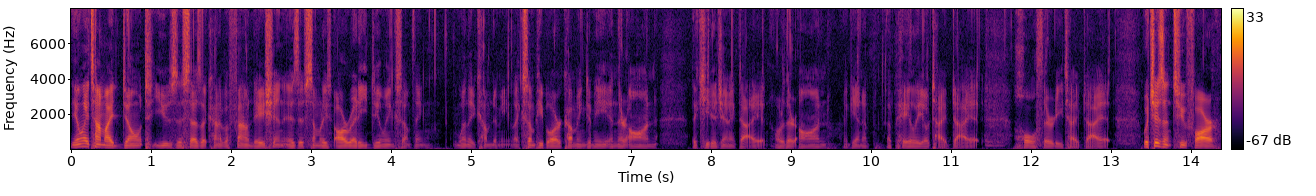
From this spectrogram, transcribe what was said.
The only time I don't use this as a kind of a foundation is if somebody's already doing something when they come to me. Like some people are coming to me and they're on the ketogenic diet or they're on again a, a paleo type diet, mm-hmm. whole 30 type diet, which isn't too far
